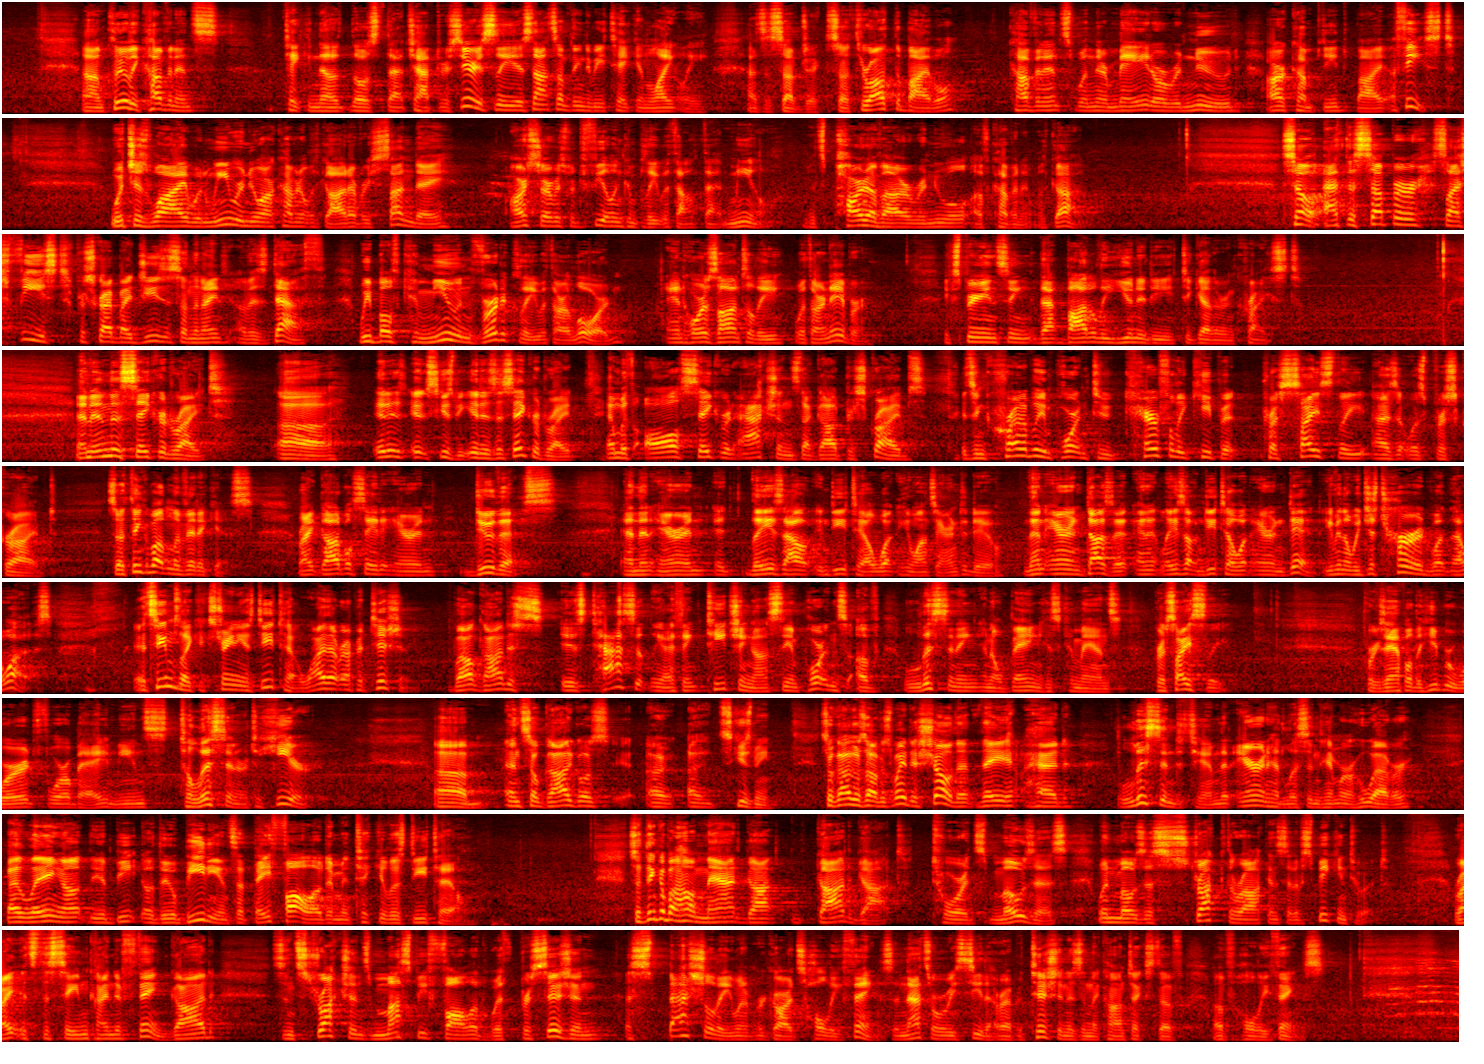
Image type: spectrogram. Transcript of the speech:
Um, clearly, covenants, taking those, that chapter seriously, is not something to be taken lightly as a subject. So, throughout the Bible, covenants, when they're made or renewed, are accompanied by a feast. Which is why when we renew our covenant with God every Sunday, our service would feel incomplete without that meal. It's part of our renewal of covenant with God. So, at the supper slash feast prescribed by Jesus on the night of his death, we both commune vertically with our Lord and horizontally with our neighbor, experiencing that bodily unity together in Christ. And in this sacred rite, uh, it is, excuse me, it is a sacred rite, and with all sacred actions that God prescribes, it's incredibly important to carefully keep it precisely as it was prescribed. So think about Leviticus, right? God will say to Aaron, "Do this," and then Aaron it lays out in detail what he wants Aaron to do. Then Aaron does it, and it lays out in detail what Aaron did, even though we just heard what that was. It seems like extraneous detail. Why that repetition? Well, God is, is tacitly, I think, teaching us the importance of listening and obeying his commands precisely. For example, the Hebrew word for obey means to listen or to hear. Um, and so God goes, uh, uh, excuse me, so God goes out of his way to show that they had listened to him, that Aaron had listened to him or whoever, by laying out the, obe- the obedience that they followed in meticulous detail. So think about how mad God, God got towards Moses when Moses struck the rock instead of speaking to it, right? It's the same kind of thing. God's instructions must be followed with precision, especially when it regards holy things. And that's where we see that repetition is in the context of, of holy things.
